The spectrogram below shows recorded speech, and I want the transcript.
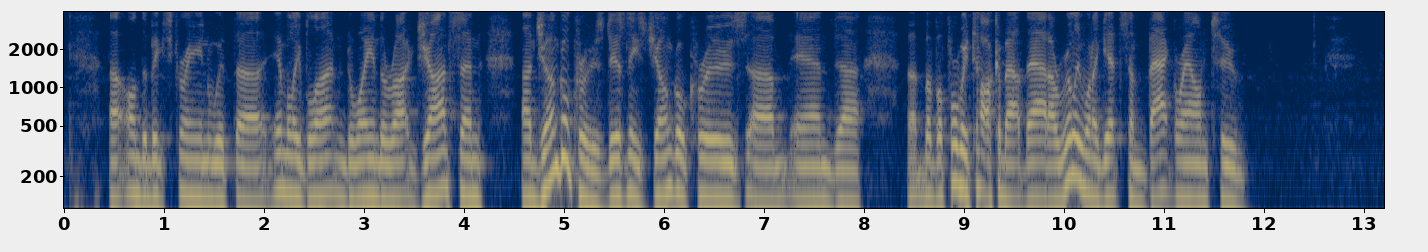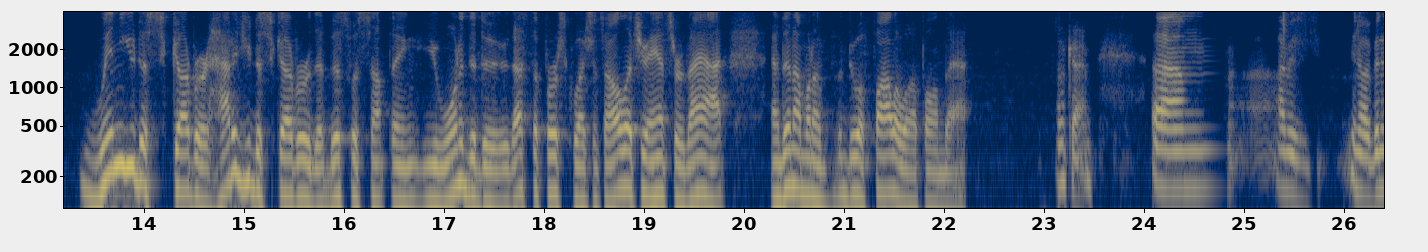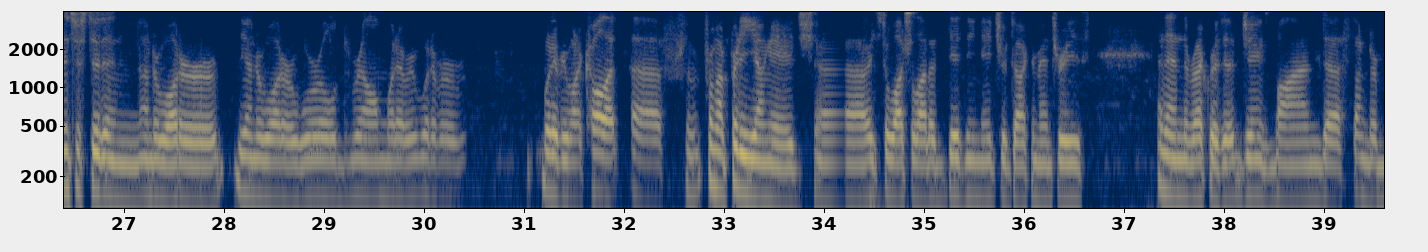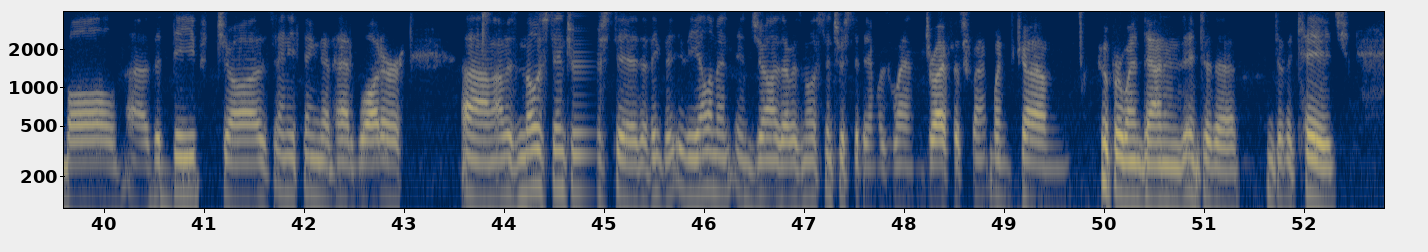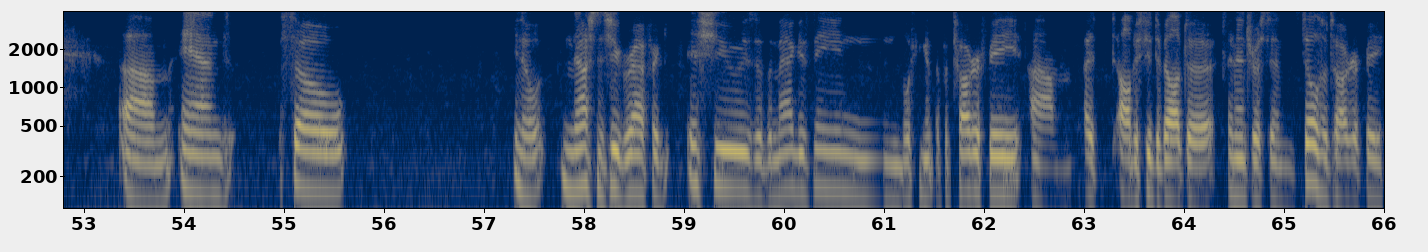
uh, on the big screen with uh, Emily Blunt and Dwayne The Rock Johnson. Uh, Jungle Cruise, Disney's Jungle Cruise. Um, and uh, but before we talk about that, I really want to get some background to when you discovered, how did you discover that this was something you wanted to do? That's the first question. So I'll let you answer that. And then I'm going to do a follow up on that. Okay. Um, I was, you know, I've been interested in underwater, the underwater world realm, whatever, whatever, whatever you want to call it, uh, from, from, a pretty young age. Uh, I used to watch a lot of Disney nature documentaries and then the requisite James Bond, uh, Thunderball, uh, The Deep, Jaws, anything that had water. Um, I was most interested. I think the, the element in Jaws I was most interested in was when Dreyfuss went, when um, Hooper went down in, into the into the cage, um, and so you know National Geographic issues of the magazine, looking at the photography. Um, I obviously developed a, an interest in still photography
